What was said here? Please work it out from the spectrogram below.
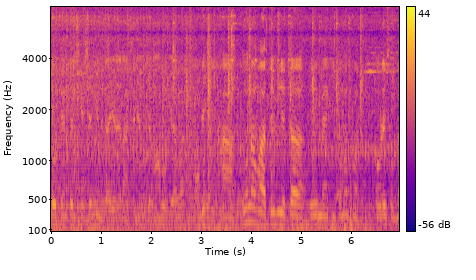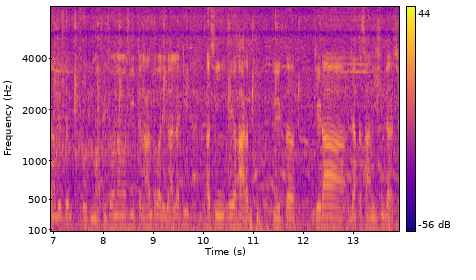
2 3 3 6 6 ਮਹੀਨੇ ਦਾ ਜਿਹੜਾ ਰਾਸ਼ਨ ਹੈ ਉਹ ਜਮ੍ਹਾਂ ਹੋ ਗਿਆ ਵਾ। ਤੇ ਹਾਂ ਤੇ ਉਹਨਾਂ ਵਾਸਤੇ ਵੀ ਇੱਕ ਇਹ ਮੈਂ ਕੀ ਕਹਾਂ ਥੋੜੇ ਸ਼ਬਦਾਂ ਵਿੱਚ ਮਾਫੀ ਚਾਹੁੰਦਾ ਵਾਂ ਕਿ ਇੱਕ ਲਾਂਤ ਵਾਲੀ ਗੱਲ ਆ ਕਿ ਅਸੀਂ ਇਹ ਹੜ੍ਹ ਪੀੜਤ ਜਿਹੜਾ ਜਾਂ ਕਿਸਾਨੀ ਸੰਘਰਸ਼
